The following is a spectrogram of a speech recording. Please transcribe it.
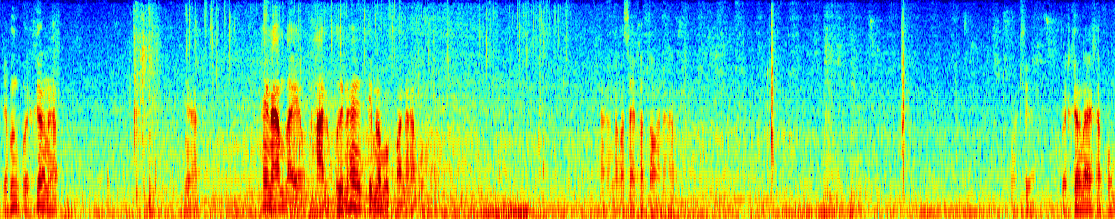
อย่าเพิ่งเปิดเครื่องนะครับเนี่ยครับให้น้ำไหลผ่านปืนให้เต็มระบบก่อนนะครับผม แล้วก็ใส่ข้อต่อนะครับ โอเค เปิดเครื่องได้ครับผม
